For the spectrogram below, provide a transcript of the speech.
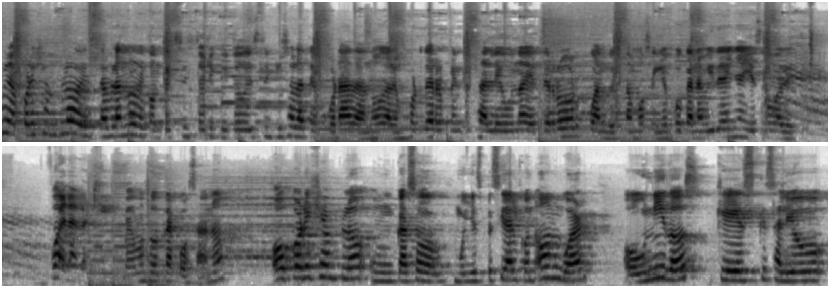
mira, por ejemplo, está hablando de contexto histórico y todo esto, incluso la temporada, ¿no? A lo mejor de repente sale una de terror cuando estamos en época navideña y es como de, fuera de aquí, vemos otra cosa, ¿no? O por ejemplo, un caso muy especial con Onward o Unidos, que es que salió,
